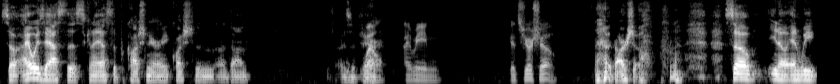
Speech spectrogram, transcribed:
So I always ask this. Can I ask the precautionary question, uh, Don? Or is it fair? Well, I mean, it's your show. it's our show. so you know, and we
